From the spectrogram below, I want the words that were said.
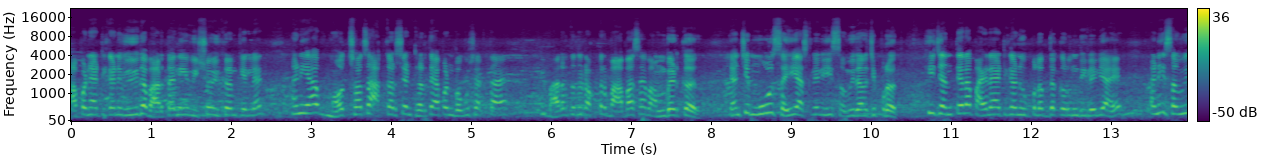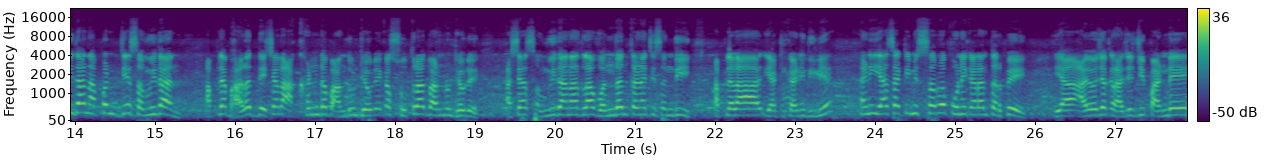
आपण या ठिकाणी विविध भारताने विश्वविक्रम केले आहेत. आणि या महोत्सवाचं आकर्षण ठरते आपण बघू शकता की भारतरत्न डॉक्टर बाबासाहेब आंबेडकर यांची मूळ सही असलेली ही संविधानाची प्रत ही जनतेला पाहायला या ठिकाणी उपलब्ध करून दिलेली आहे. आणि संविधान आपण जे संविधान आपल्या भारत देशाला अखंड बांधून ठेवले एका सूत्रात बांधून ठेवले अशा संविधानाला वंदन करण्याची संधी आपल्याला या ठिकाणी दिली आहे. आणि यासाठी मी सर्व पुणेकरांतर्फे या आयोजक Rajeshji Pandey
